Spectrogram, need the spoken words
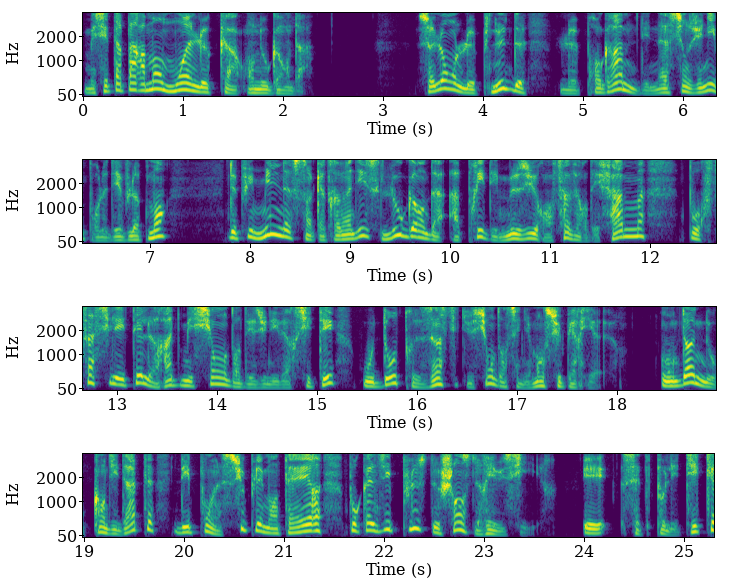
Mais c'est apparemment moins le cas en Ouganda. Selon le PNUD, le Programme des Nations Unies pour le développement, depuis 1990, l'Ouganda a pris des mesures en faveur des femmes pour faciliter leur admission dans des universités ou d'autres institutions d'enseignement supérieur on donne aux candidates des points supplémentaires pour qu'elles aient plus de chances de réussir. Et cette politique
